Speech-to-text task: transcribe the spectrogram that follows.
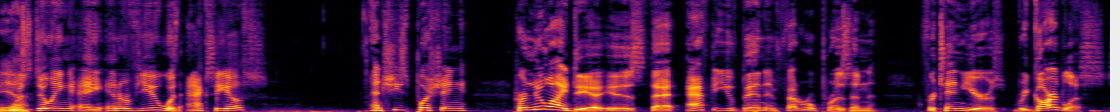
Yeah. was doing a interview with Axios, and she's pushing. Her new idea is that after you've been in federal prison for ten years, regardless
